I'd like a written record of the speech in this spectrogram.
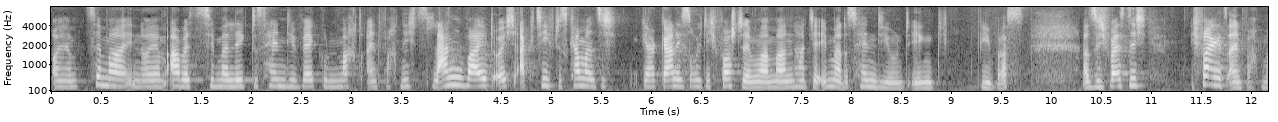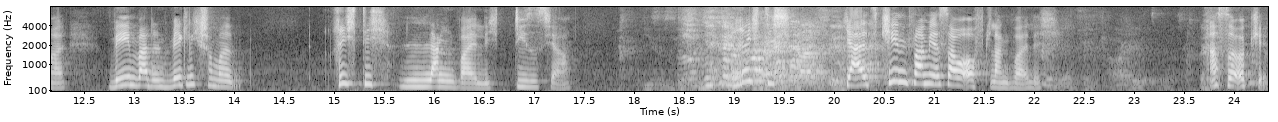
eurem Zimmer, in eurem Arbeitszimmer, legt das Handy weg und macht einfach nichts, langweilt euch aktiv. Das kann man sich ja gar nicht so richtig vorstellen, weil man hat ja immer das Handy und irgendwie was. Also ich weiß nicht, ich frage jetzt einfach mal, wem war denn wirklich schon mal richtig langweilig dieses Jahr? Richtig. Ja, als Kind war mir sau oft langweilig. Achso, okay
